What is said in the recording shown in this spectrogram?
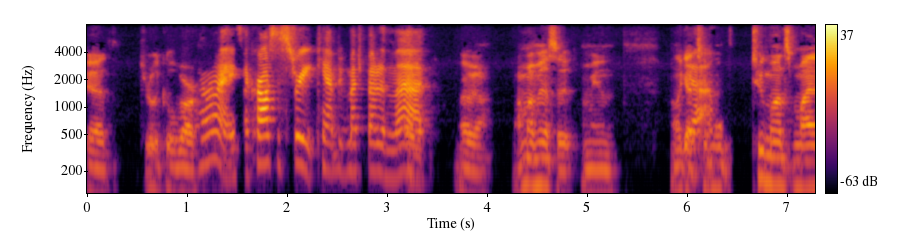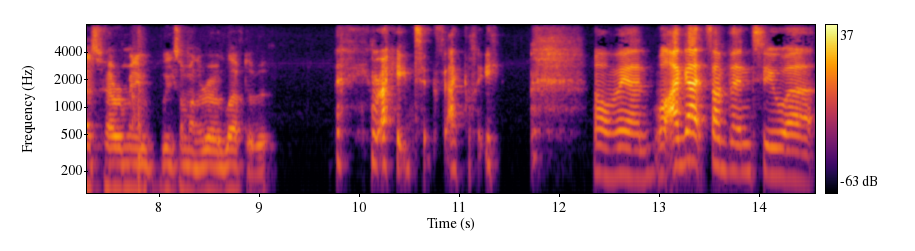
Yeah, it's a really cool bar. Nice. Across the street, can't be much better than that. Oh, oh yeah, I'm gonna miss it. I mean, only got yeah. two months, two months minus however many weeks I'm on the road left of it. right, exactly. Oh man. Well, I got something to uh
